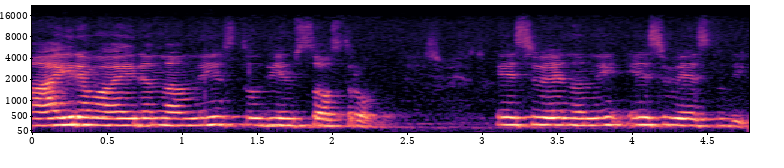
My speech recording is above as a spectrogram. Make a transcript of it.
ആയിരം ആയിരം നന്ദി സ്തുതിയും സ്തോത്രവും. യേശുവെ നന്ദി യേശുവെ സ്തുതി.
